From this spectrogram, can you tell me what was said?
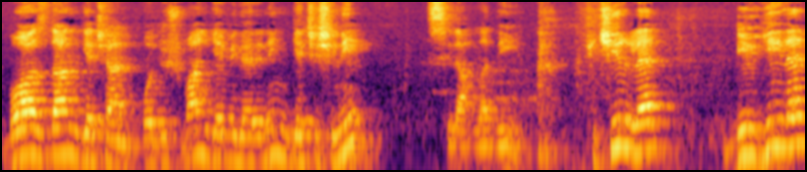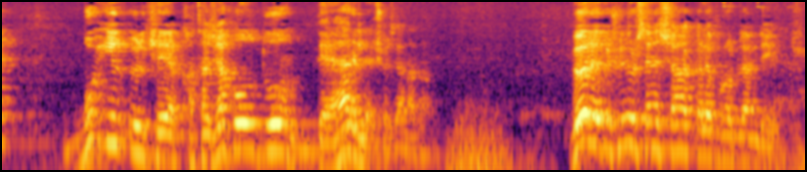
Boğaz'dan geçen o düşman gemilerinin geçişini silahla değil, fikirle, bilgiyle bu il ülkeye katacak olduğum değerle çözen adam. Böyle düşünürseniz Çanakkale problem değildir.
